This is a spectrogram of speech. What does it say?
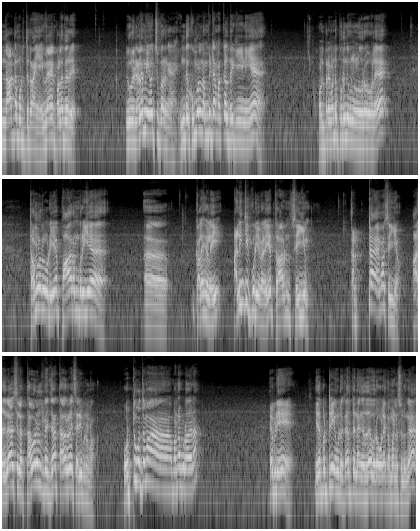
இந்த ஆட்டம் கொடுத்துட்றாங்க இவன் பல பேர். இவங்க நிலைமை யோசிச்சு பாருங்கள் இந்த கும்பல் நம்பிட்டா மக்கள் இருக்கீங்க நீங்கள் ஒன்றரை மட்டும் புரிந்து கொள்ளுங்கள் உறவுகளே. தமிழருடைய பாரம்பரிய கலைகளை அழிக்கக்கூடிய வேலையை திராவிடம் செய்யும். கட்டாயமாக செய்யும். அதில் சில தவறுகள் இருந்துச்சுன்னா தவறுகளை சரி பண்ணணும். ஒட்டுமொத்தமாக பண்ணக்கூடாதுன்னா? எப்படி? இதை பற்றி உங்களுக்கு கருத்து என்னங்கிறத உறவுகளை கமெண்ட்டில் சொல்லுங்கள்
